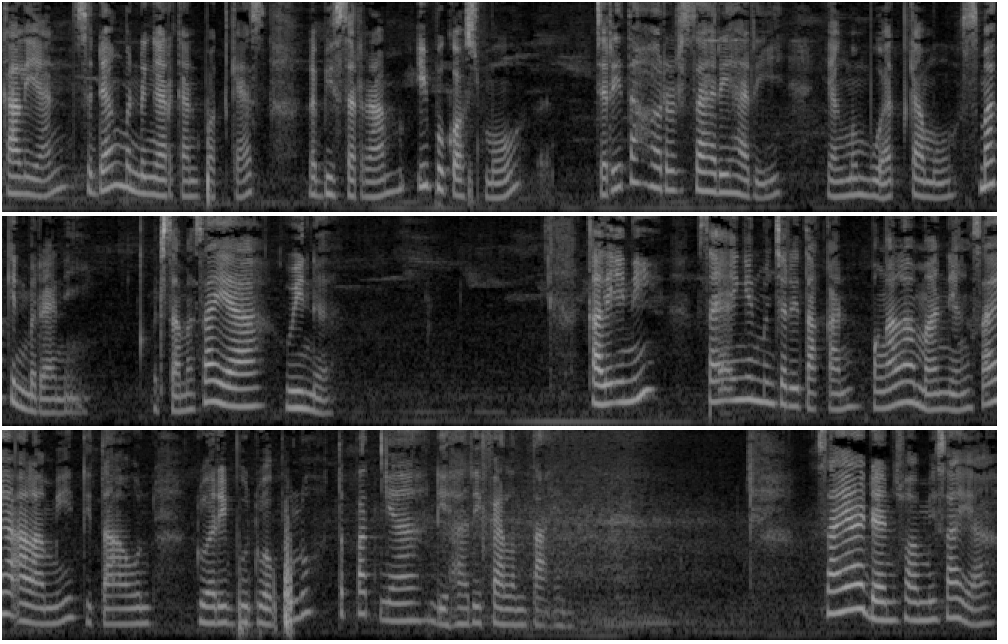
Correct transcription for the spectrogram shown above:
Kalian sedang mendengarkan podcast Lebih Seram Ibu Kosmo, cerita horor sehari-hari yang membuat kamu semakin berani. Bersama saya, Wina. Kali ini saya ingin menceritakan pengalaman yang saya alami di tahun 2020, tepatnya di hari Valentine. Saya dan suami saya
